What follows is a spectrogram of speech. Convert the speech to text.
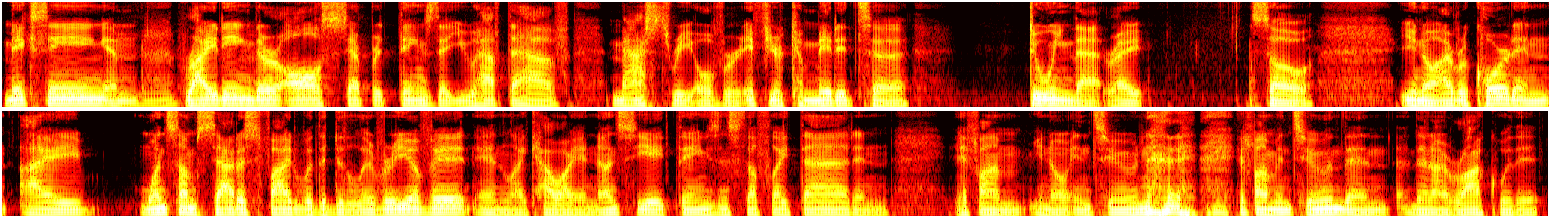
mixing and mm-hmm. writing. Mm-hmm. They're all separate things that you have to have mastery over if you're committed to doing that, right? So, you know, I record and I once I'm satisfied with the delivery of it and like how I enunciate things and stuff like that and if I'm, you know, in tune, if I'm in tune, then then I rock with it.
